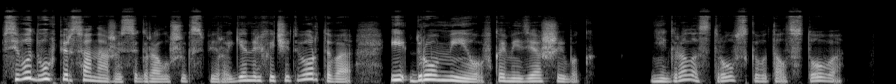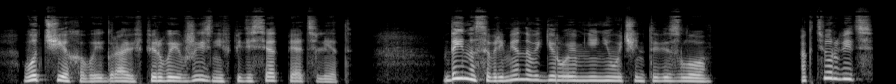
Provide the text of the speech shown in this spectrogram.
Всего двух персонажей сыграл у Шекспира, Генриха IV и Дромио в «Комедии ошибок». Не играл Островского, Толстого. Вот Чехова играю впервые в жизни в 55 лет. Да и на современного героя мне не очень-то везло. Актер ведь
